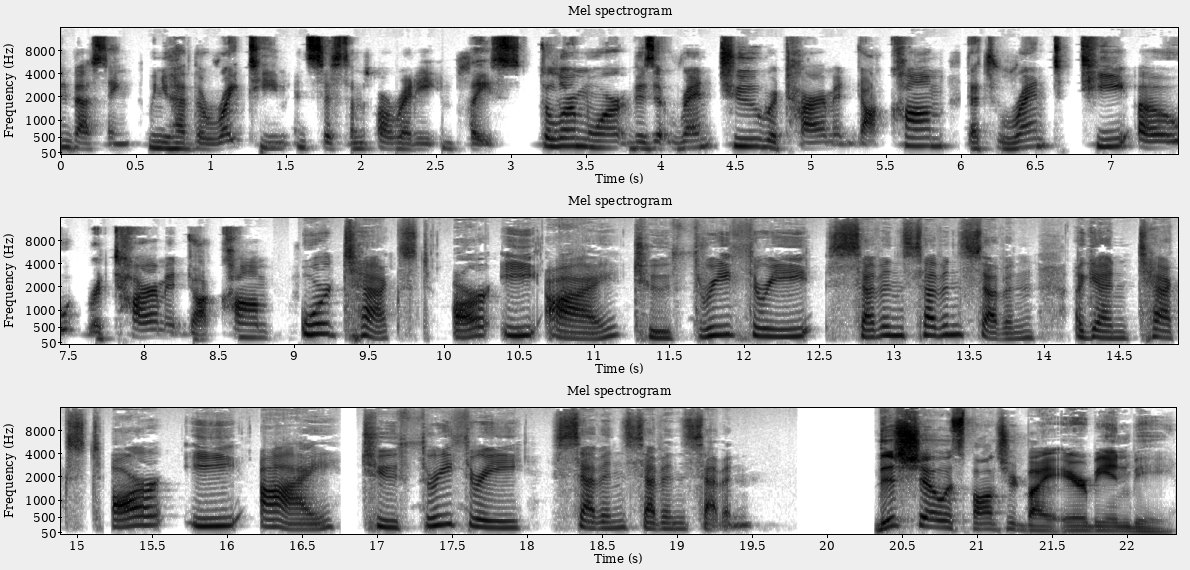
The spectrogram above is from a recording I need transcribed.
investing when you have the right team and systems already in place. To learn more, visit rent2retirement.com. That's rent, T-O, retirement.com. Or text REI to 33777. Again, text REI to 33777. This show is sponsored by Airbnb.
